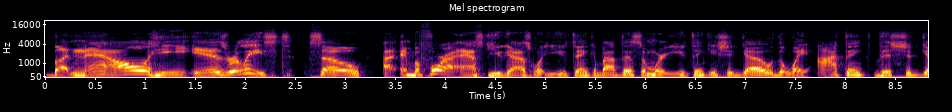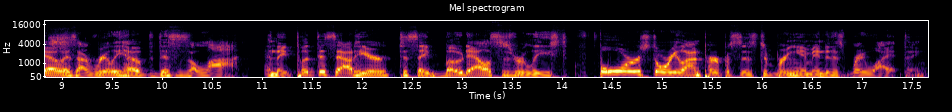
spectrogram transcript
But now he is released. So, uh, and before I ask you guys what you think about this and where you think he should go, the way I think this should go is I really hope that this is a lie. And they put this out here to say Bo Dallas is released for storyline purposes to bring him into this Bray Wyatt thing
